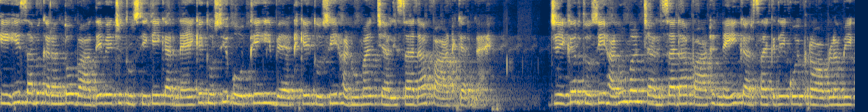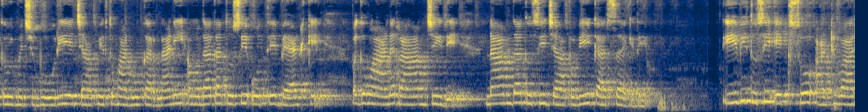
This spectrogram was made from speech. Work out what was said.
ਇਹ ਸਭ ਕਰਨ ਤੋਂ ਬਾਅਦ ਦੇ ਵਿੱਚ ਤੁਸੀਂ ਕੀ ਕਰਨਾ ਹੈ ਕਿ ਤੁਸੀਂ ਉੱਥੇ ਹੀ ਬੈਠ ਕੇ ਤੁਸੀਂ ਹਨੂਮਾਨ ਚਾਲੀਸਾ ਦਾ ਪਾਠ ਕਰਨਾ ਹੈ। ਜੇਕਰ ਤੁਸੀਂ ਹਨੂਮਾਨ ਚਾਲੀਸਾ ਦਾ ਪਾਠ ਨਹੀਂ ਕਰ ਸਕਦੇ, ਕੋਈ ਪ੍ਰੋਬਲਮ ਹੈ ਕੋਈ ਮਜਬੂਰੀ ਹੈ ਜਾਂ ਫਿਰ ਤੁਹਾਨੂੰ ਕਰਨਾ ਨਹੀਂ ਆਉਂਦਾ, ਤਾਂ ਤੁਸੀਂ ਉੱਥੇ ਬੈਠ ਕੇ ਭਗਵਾਨ ਰਾਮ ਜੀ ਦੇ ਨਾਮ ਦਾ ਤੁਸੀਂ ਜਾਪ ਵੀ ਕਰ ਸਕਦੇ ਹੋ। ਇਹ ਵੀ ਤੁਸੀਂ 108 ਵਾਰ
